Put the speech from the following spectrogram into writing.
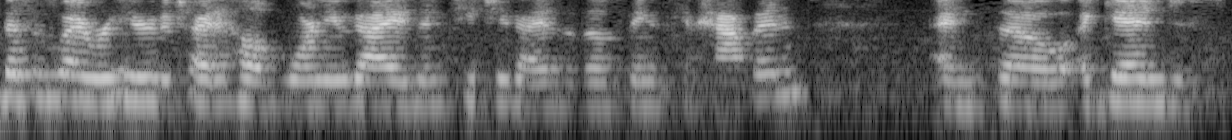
this is why we're here to try to help warn you guys and teach you guys that those things can happen. And so, again, just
